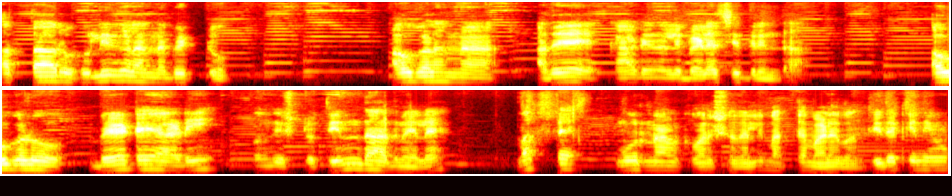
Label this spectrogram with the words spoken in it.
ಹತ್ತಾರು ಹುಲಿಗಳನ್ನ ಬಿಟ್ಟು ಅವುಗಳನ್ನ ಅದೇ ಕಾಡಿನಲ್ಲಿ ಬೆಳೆಸಿದ್ರಿಂದ ಅವುಗಳು ಬೇಟೆಯಾಡಿ ಒಂದಿಷ್ಟು ತಿಂದಾದ್ಮೇಲೆ ಮತ್ತೆ ಮೂರ್ನಾಲ್ಕು ವರ್ಷದಲ್ಲಿ ಮತ್ತೆ ಮಳೆ ಬಂತು. ಇದಕ್ಕೆ ನೀವು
